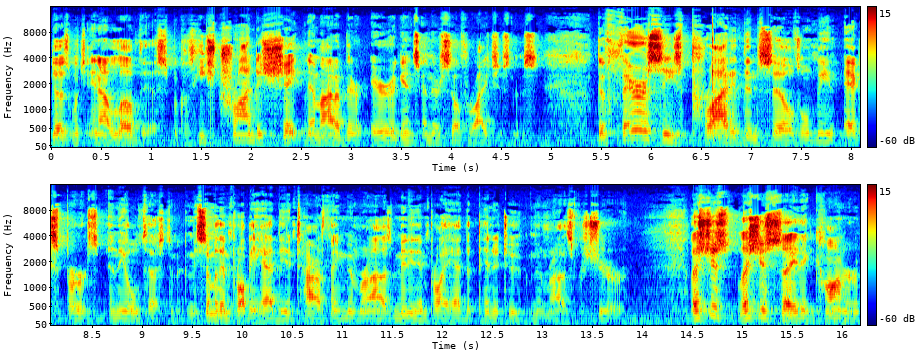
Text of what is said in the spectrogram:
does which, and I love this because he's trying to shake them out of their arrogance and their self righteousness. The Pharisees prided themselves on being experts in the Old Testament. I mean, some of them probably had the entire thing memorized. Many of them probably had the Pentateuch memorized for sure. Let's just let's just say that Connor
